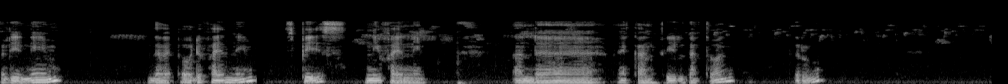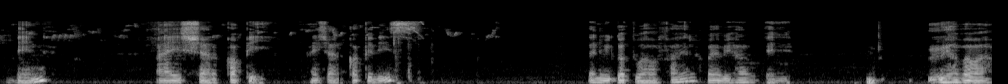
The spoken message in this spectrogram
Rename the old file name space new file name. And uh, I can fill that one through then I shall copy I shall copy this. Then we go to our file where we have a we have our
